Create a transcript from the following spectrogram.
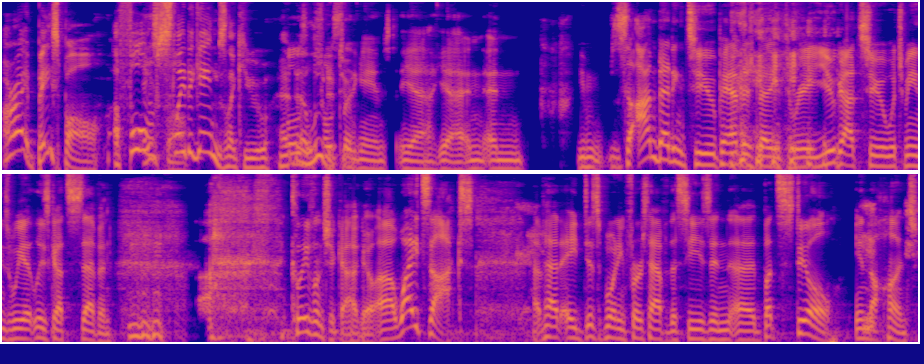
All right, baseball. A full baseball. slate of games, like you had full, alluded full to. Slate of games, yeah, yeah, and and you, so I'm betting two. Panthers betting three. you got two, which means we at least got seven. uh, Cleveland, Chicago, uh, White Sox have had a disappointing first half of the season, uh, but still in the hunt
